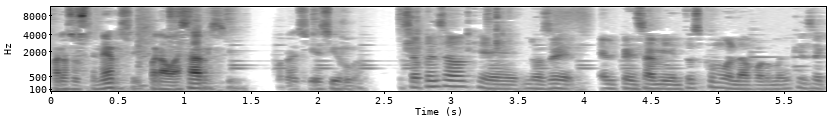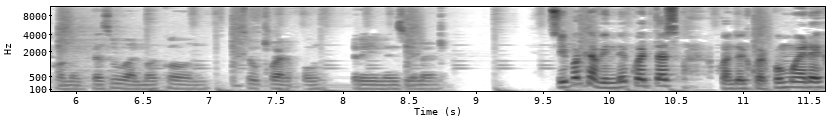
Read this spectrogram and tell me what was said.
para sostenerse, para basarse, por así decirlo. ¿Usted ha pensado que, no sé, el pensamiento es como la forma en que se conecta su alma con su cuerpo tridimensional? Sí, porque a fin de cuentas, cuando el cuerpo muere,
